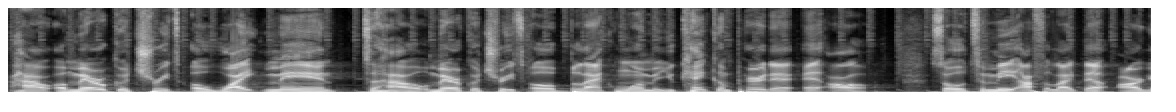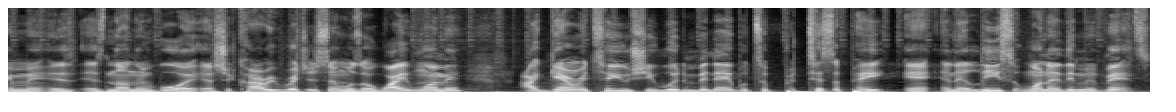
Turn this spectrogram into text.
how America treats a white man to how America treats a black woman. You can't compare that at all. So to me, I feel like that argument is is none and void. If Sha'Carri Richardson was a white woman, I guarantee you she wouldn't been able to participate in, in at least one of them events.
